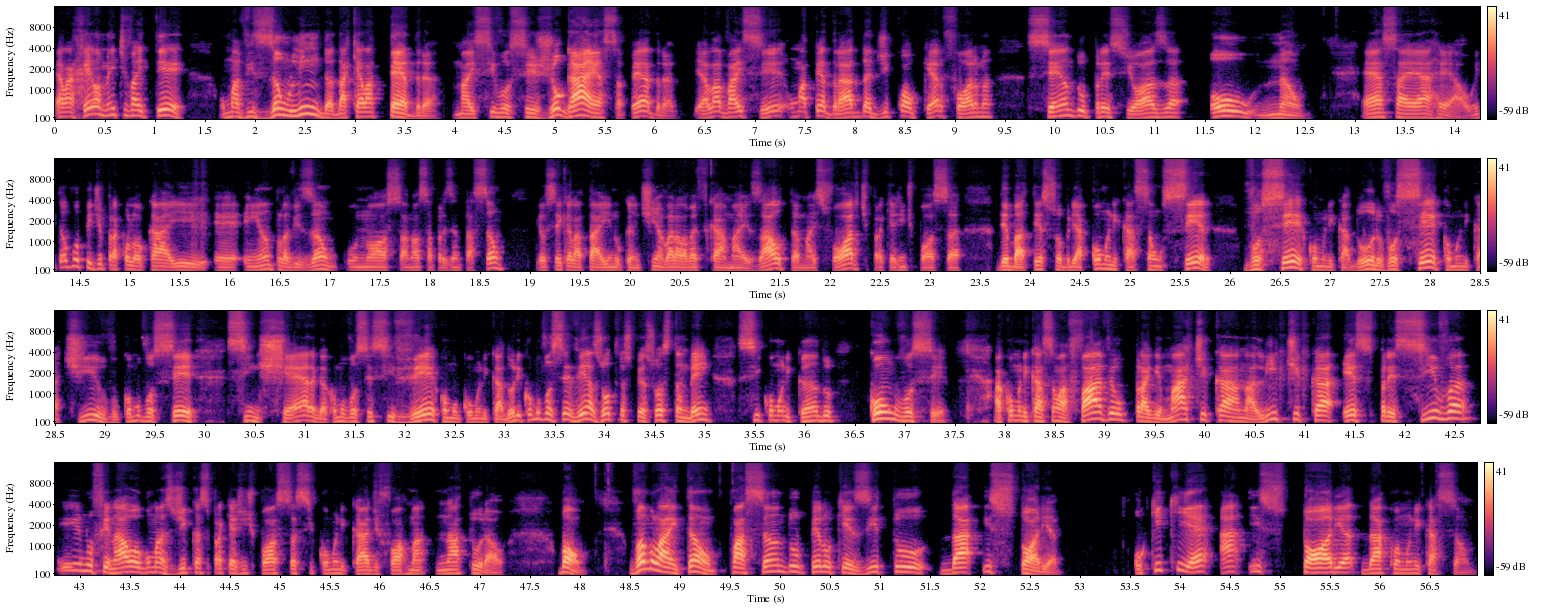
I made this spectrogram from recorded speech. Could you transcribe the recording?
Ela realmente vai ter uma visão linda daquela pedra, mas se você jogar essa pedra, ela vai ser uma pedrada de qualquer forma, sendo preciosa ou não. Essa é a real. Então, vou pedir para colocar aí é, em ampla visão o nosso, a nossa apresentação. Eu sei que ela está aí no cantinho, agora ela vai ficar mais alta, mais forte, para que a gente possa debater sobre a comunicação ser você comunicador, você comunicativo, como você se enxerga, como você se vê como comunicador e como você vê as outras pessoas também se comunicando com você. A comunicação afável, pragmática, analítica, expressiva e, no final, algumas dicas para que a gente possa se comunicar de forma natural. Bom, vamos lá então, passando pelo quesito da história. O que, que é a história da comunicação?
